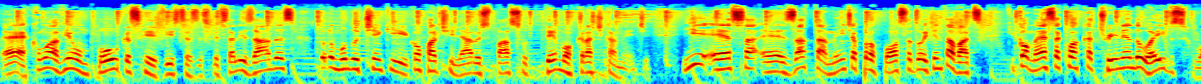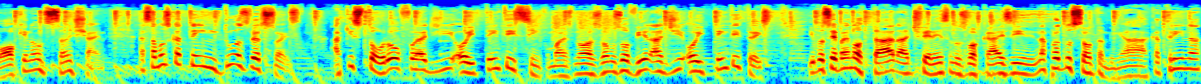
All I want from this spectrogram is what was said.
É, como haviam poucas revistas especializadas, todo mundo tinha que compartilhar o espaço democraticamente. E essa é exatamente a proposta do 80 Watts, que começa com a Katrina and the Waves, Walking on Sunshine. Essa música tem duas versões. A que estourou foi a de 85, mas nós vamos ouvir a de 83. E você vai notar a diferença nos vocais e na produção também. A Katrina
